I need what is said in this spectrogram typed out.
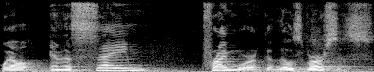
Well, in the same framework of those verses,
